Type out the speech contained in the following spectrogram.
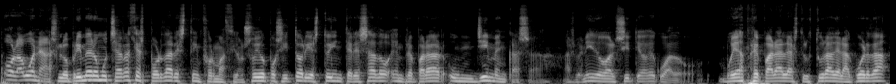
Hola, buenas. Lo primero, muchas gracias por dar esta información. Soy opositor y estoy interesado en preparar un gym en casa. Has venido al sitio adecuado. Voy a preparar la estructura de la cuerda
